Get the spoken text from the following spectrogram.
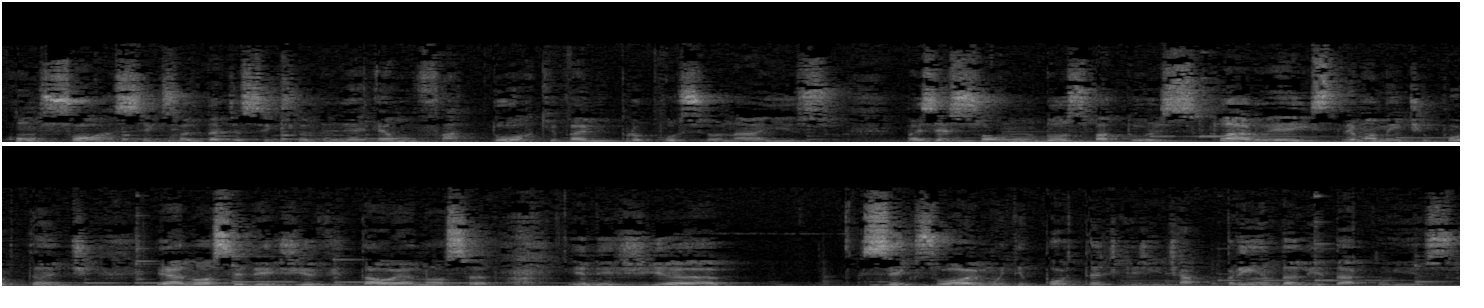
com só a sexualidade. A sexualidade é um fator que vai me proporcionar isso mas é só um dos fatores. Claro, é extremamente importante, é a nossa energia vital, é a nossa energia sexual, é muito importante que a gente aprenda a lidar com isso.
